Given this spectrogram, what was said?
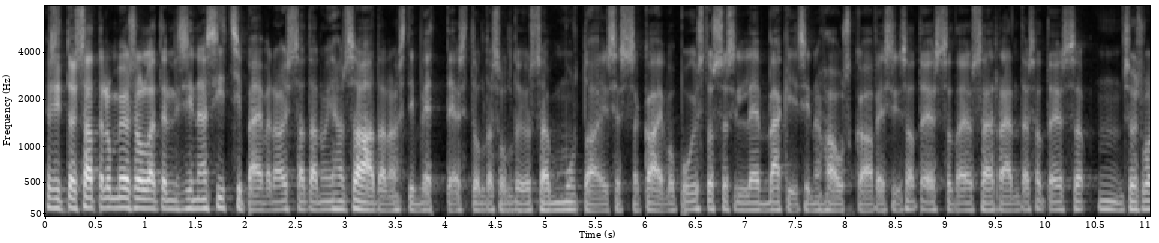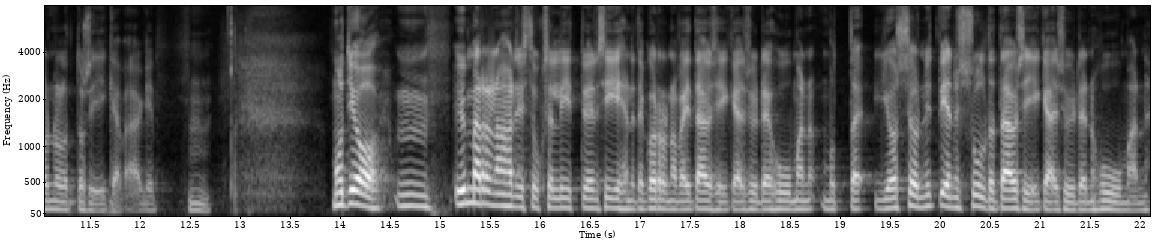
Ja sitten olisi saattanut myös olla, että niin siinä sitsipäivänä olisi satanut ihan saatanasti vettä ja sitten oltaisiin oltu jossain mutaisessa kaivopuistossa silleen väkisin hauskaa vesisateessa tai jossain räntäsateessa. Mm, se olisi voinut olla tosi ikävääkin. Mm. Mutta joo, mm, ymmärrän ahdistuksen liittyen siihen, että korona vei täysi-ikäisyyden huuman, mutta jos se on nyt vienyt sulta täysi-ikäisyyden huuman,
